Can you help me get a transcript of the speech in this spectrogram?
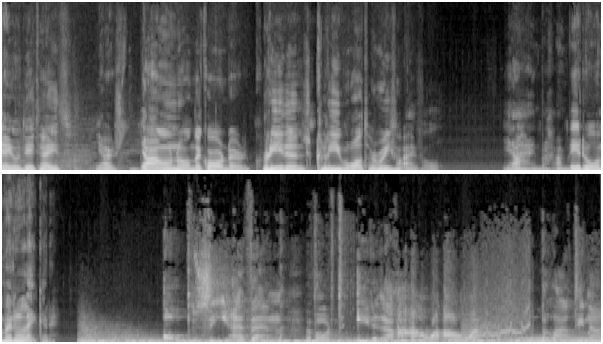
idee hoe dit heet? Juist, Down on the Corner. Creedence Clearwater Revival. Ja, en we gaan weer door met een lekkere. Op ZFM wordt iedere ouwe ouwe platina.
